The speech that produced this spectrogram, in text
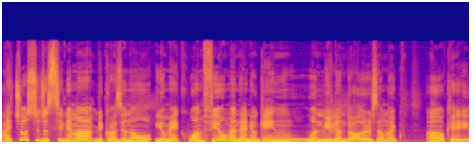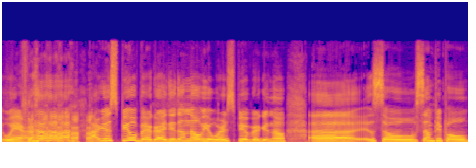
I chose to do cinema because, you know, you make one film and then you gain one million dollars. I'm like, okay, where? Are you Spielberg? I didn't know you were Spielberg, you know. Uh, so some people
